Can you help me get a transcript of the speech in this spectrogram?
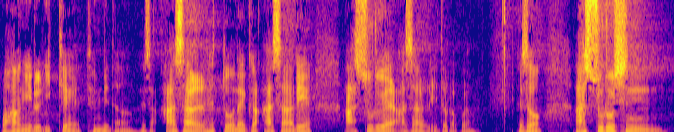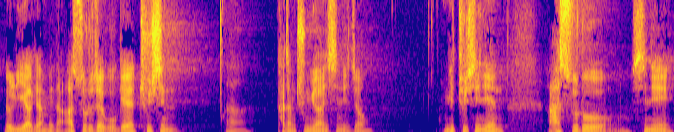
왕위를 잇게 됩니다. 그래서 아살햇돈의 그 아살이 아수르의 아살이더라고요. 그래서 아수르 신을 이야기합니다. 아수르 제국의 주신, 아, 가장 중요한 신이죠. 주신인 아수르 신이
